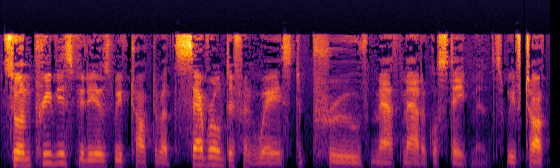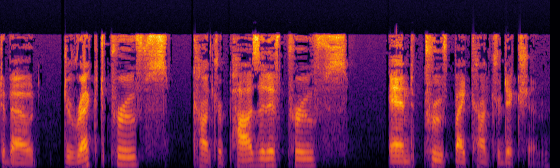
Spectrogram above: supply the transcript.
So in previous videos we've talked about several different ways to prove mathematical statements. We've talked about direct proofs, contrapositive proofs, and proof by contradiction.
